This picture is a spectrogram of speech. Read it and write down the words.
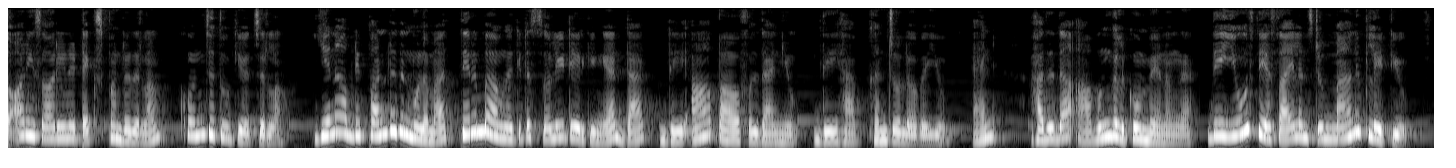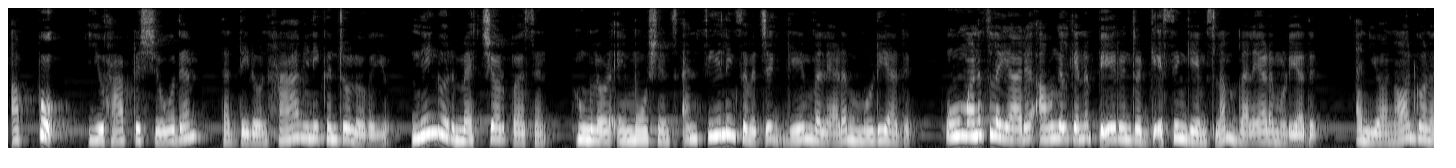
சாரி சாரின்னு டெக்ஸ்ட் பண்ணுறதெல்லாம் கொஞ்சம் தூக்கி வச்சிடலாம். ஏன்னா அப்படி பண்ணுறதன் மூலமாக திரும்ப அவங்க கிட்ட சொல்லிகிட்டே இருக்கீங்க that they are powerful then you they have control over you and அதுதான் அவங்களுக்கும் வேணுங்க. They use their silence to manipulate you அப்போ you have to show them that they don't have any control over you நீங்கள் ஒரு மெச்சூர் பர்சன் உங்களோட எமோஷன்ஸ் அண்ட் ஃபீலிங்ஸை வச்சு கேம் விளையாட முடியாது. உன் மனசில் யார்? அவங்களுக்கு என்ன பேருன்ற கெஸ்ஸிங் கேம்ஸ்லாம் விளையாட முடியாது. And you are not gonna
